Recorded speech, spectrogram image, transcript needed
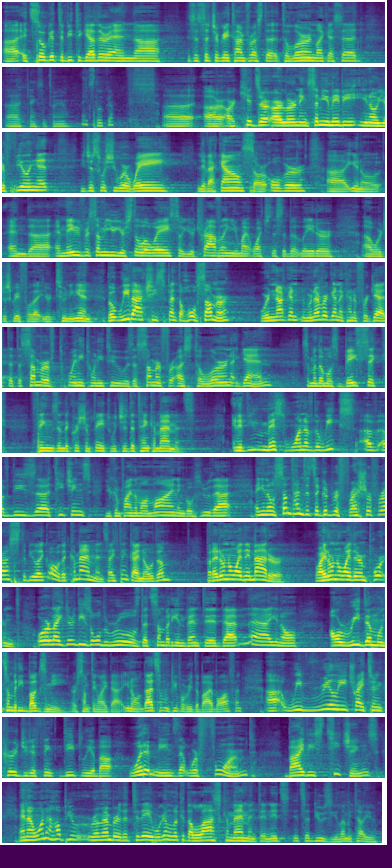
Uh, it's so good to be together, and uh, this is such a great time for us to, to learn, like I said. Uh, thanks, Antonio. Thanks, Luca. Uh, our, our kids are, are learning. Some of you, maybe, you know, you're feeling it. You just wish you were away. Les vacances are over, uh, you know, and, uh, and maybe for some of you, you're still away, so you're traveling. You might watch this a bit later. we're just grateful that you're tuning in. But we've actually spent the whole summer we're, not gonna, we're never going to kind of forget that the summer of 2022 was a summer for us to learn again some of the most basic things in the Christian faith, which is the Ten Commandments. And if you've missed one of the weeks of, of these uh, teachings, you can find them online and go through that. And you know, sometimes it's a good refresher for us to be like, oh, the commandments, I think I know them, but I don't know why they matter, or I don't know why they're important. Or like there are these old rules that somebody invented that, eh, you know, I'll read them when somebody bugs me or something like that. You know, that's when people read the Bible often. Uh, we've really tried to encourage you to think deeply about what it means that we're formed by these teachings. And I want to help you remember that today we're going to look at the last commandment, and it's, it's a doozy, let me tell you.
